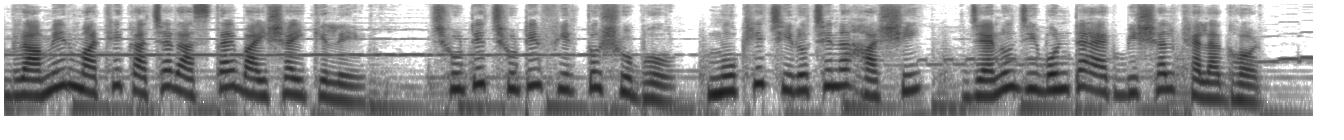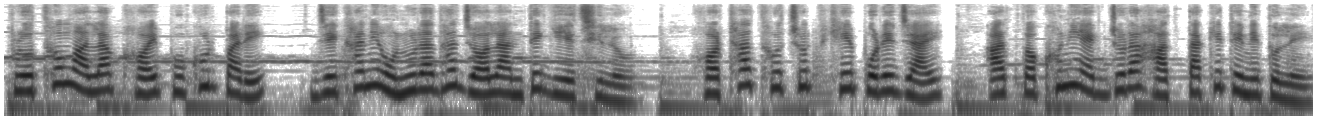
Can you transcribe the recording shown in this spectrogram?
গ্রামের মাঠে কাঁচা রাস্তায় বাইসাইকেলে। ছুটে ছুটে ফিরত শুভ। মুখে চিরচেনা হাসি, যেন জীবনটা এক বিশাল খেলাঘর। প্রথম আলাপ হয় পুকুর পাড়ে, যেখানে অনুরাধা জল আনতে গিয়েছিল। হঠাৎ হোঁচট খেয়ে পড়ে যায়, আর তখনই একজোড়া হাত তাকে টেনে তোলে।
